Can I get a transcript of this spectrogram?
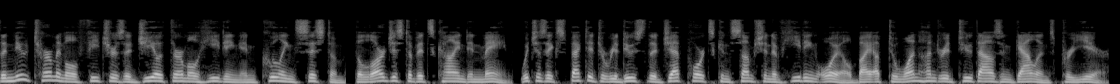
The new terminal features a geothermal heating and cooling system, the largest of its kind in Maine, which is expected to reduce the jetport's consumption of heating oil by up to 102,000 gallons per year.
